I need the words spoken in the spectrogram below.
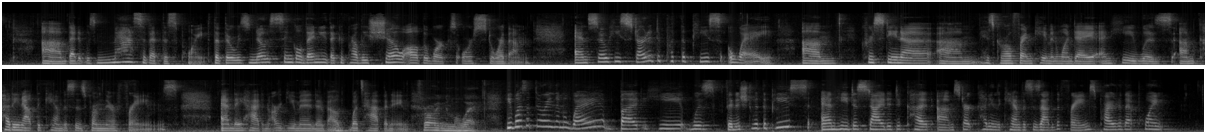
Um, that it was massive at this point, that there was no single venue that could probably show all the works or store them. And so he started to put the piece away. Um, Christina, um, his girlfriend, came in one day and he was um, cutting out the canvases from their frames and they had an argument about mm. what's happening. Throwing them away. He wasn't throwing them away, but he was finished with the piece and he decided to cut, um, start cutting the canvases out of the frames. Prior to that point,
